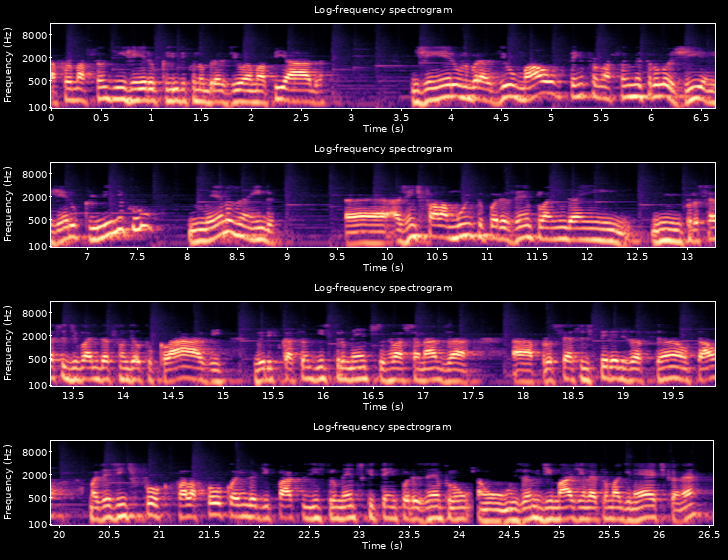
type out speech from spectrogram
a formação de engenheiro clínico no Brasil é uma piada. Engenheiro no Brasil mal tem formação em metrologia, engenheiro clínico menos ainda. É, a gente fala muito, por exemplo, ainda em, em, processo de validação de autoclave, verificação de instrumentos relacionados a, a processo de esterilização tal, mas a gente fala pouco ainda de impacto de instrumentos que tem, por exemplo, um, um exame de imagem eletromagnética, né?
